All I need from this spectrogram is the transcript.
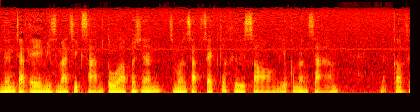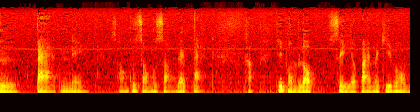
เนื่องจาก A มีสมาชิก 3 ตัว เพราะฉะนั้นจำนวนสับเซตก็คือ 2 ยกกำลัง 3 ก็คือ8นั่นเอง2คูณ2คูณ2ได้8ครับที่ผมลบ 4 ออกไปเมื่อกี้ผม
